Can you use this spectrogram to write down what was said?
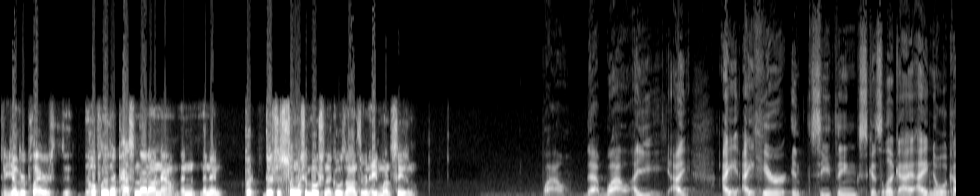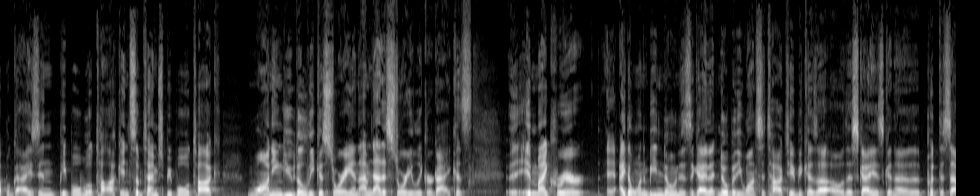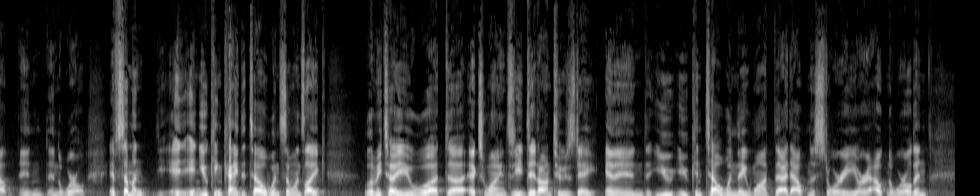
the younger players, hopefully they're passing that on now. And and but there's just so much emotion that goes on through an eight month season. Wow, that wow. I I. I, I hear and see things because look, I, I know a couple guys and people will talk, and sometimes people will talk wanting you to leak a story. And I'm not a story leaker guy because in my career, I don't want to be known as the guy that nobody wants to talk to because, uh oh, this guy is to put this out in, in the world. If someone, and you can kind of tell when someone's like, let me tell you what uh, X, Y, and Z did on Tuesday, and you you can tell when they want that out in the story or out in the world, and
